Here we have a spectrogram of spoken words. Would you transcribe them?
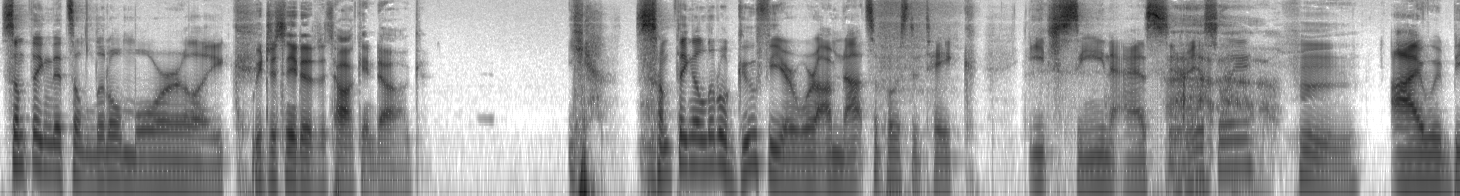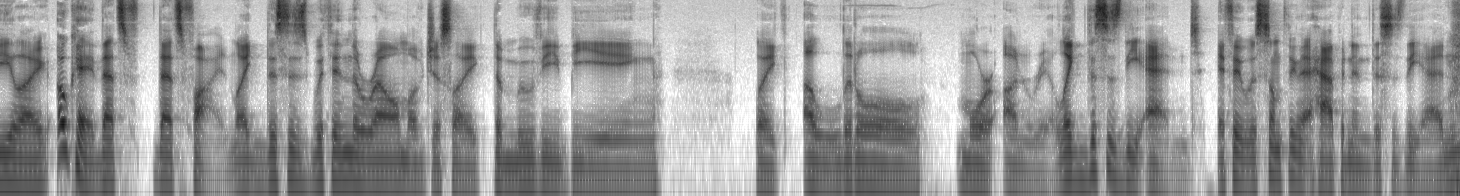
something that's a little more like We just needed a talking dog. yeah, something a little goofier where I'm not supposed to take each scene as seriously. Hmm. I would be like, okay, that's that's fine. Like this is within the realm of just like the movie being like a little more unreal. Like this is the end. If it was something that happened and this is the end,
